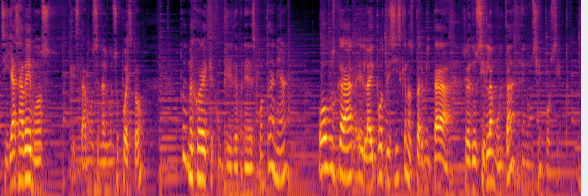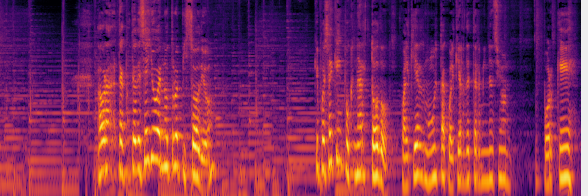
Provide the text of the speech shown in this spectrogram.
Si ya sabemos que estamos en algún supuesto, pues mejor hay que cumplir de manera espontánea o buscar eh, la hipótesis que nos permita reducir la multa en un 100%. Ahora, te, te decía yo en otro episodio que pues hay que impugnar todo, cualquier multa, cualquier determinación. ¿Por qué?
